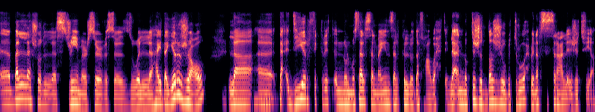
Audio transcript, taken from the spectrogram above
آه بلشوا ال streamer services والهيدا يرجعوا لتقدير فكرة إنه المسلسل ما ينزل كله دفعة وحدة لأنه بتجي الضجة وبتروح بنفس السرعة اللي إجت فيها.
